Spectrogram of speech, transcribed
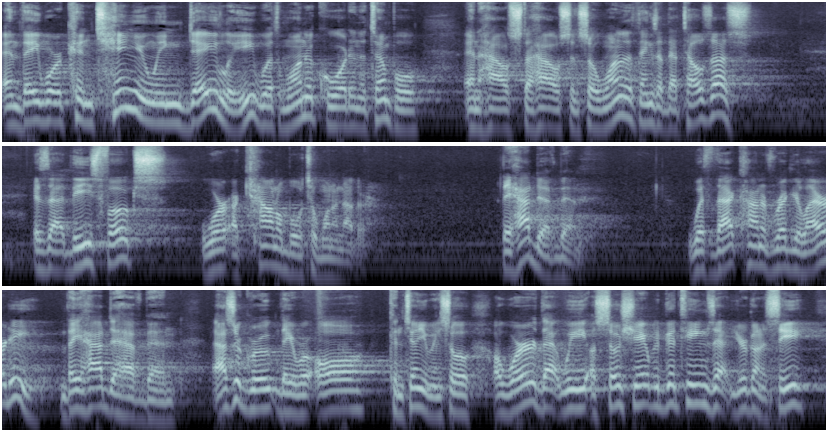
and they were continuing daily with one accord in the temple and house to house. And so, one of the things that that tells us is that these folks were accountable to one another. They had to have been. With that kind of regularity, they had to have been. As a group, they were all continuing. So, a word that we associate with good teams that you're going to see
